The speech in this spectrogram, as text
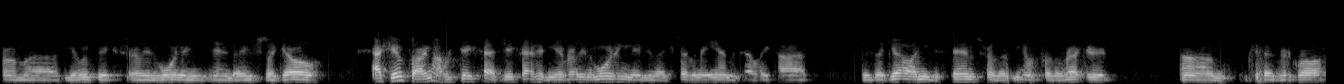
from uh, the Olympics early in the morning, and I was like, "Oh, actually, I'm sorry, no, it was Jake Fat. Jake Fat hit me up early in the morning, maybe like 7 a.m. in LA time. He's like, "Yo, I need the stems for the you know for the record." Um, because Rick Ross,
